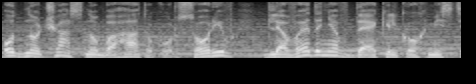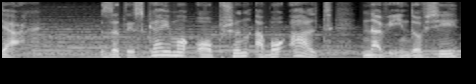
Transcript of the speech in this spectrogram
одночасно багато курсорів для ведення в декількох місцях. Затискаємо Option або Alt на Windows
